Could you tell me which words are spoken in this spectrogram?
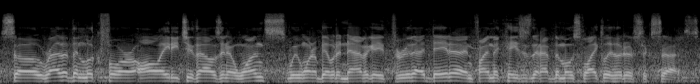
So rather than look for all 82,000 at once, we want to be able to navigate through that data and find the cases that have the most likelihood of success.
